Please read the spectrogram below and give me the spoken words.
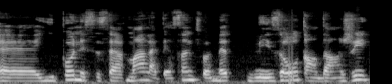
euh, il n'est pas nécessairement la personne qui va mettre les autres en danger.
